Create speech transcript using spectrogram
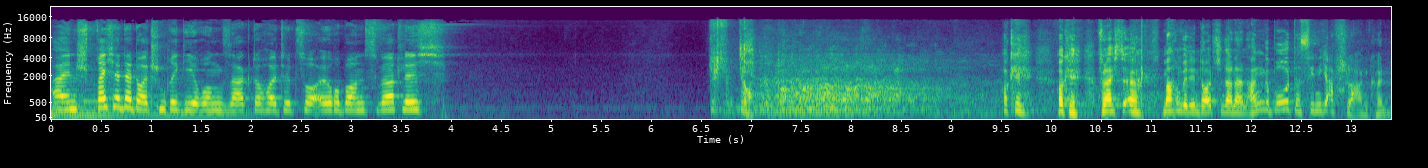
Ein Sprecher der deutschen Regierung sagte heute zur Eurobonds wörtlich, Okay, okay. Vielleicht äh, machen wir den Deutschen dann ein Angebot, das sie nicht abschlagen können.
